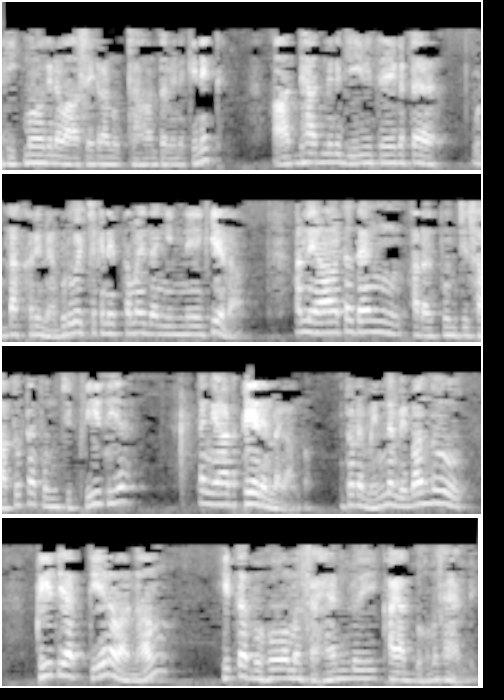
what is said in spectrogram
හික්මවගෙන වාසය කරන්න උත්සාහන්ත වෙන කෙනෙක්, ආධ්‍යාත්මික ජීවිතයකට පොඩ්ඩක් හරි නැඹුරු වෙච්ච කෙනෙක් තමයි දැන් ඉන්නේ කියලා. අන්න එයාට දැන් අර පුංචි සතුට, පුංචි ප්‍රීතිය දැන් එයාට තේරෙන්න ගන්නවා. එතකොට මෙන්න මෙබඳු ප්‍රීතියක් තියෙනවා නම් හිත බොහෝම සැහැල්ලුයි, කයත් බොහොම සැහැල්ලුයි.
